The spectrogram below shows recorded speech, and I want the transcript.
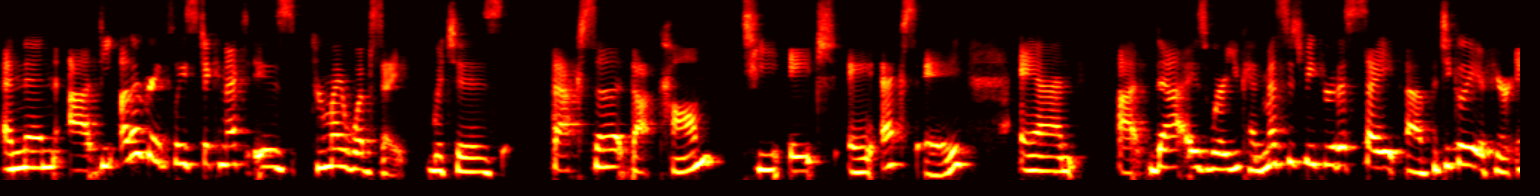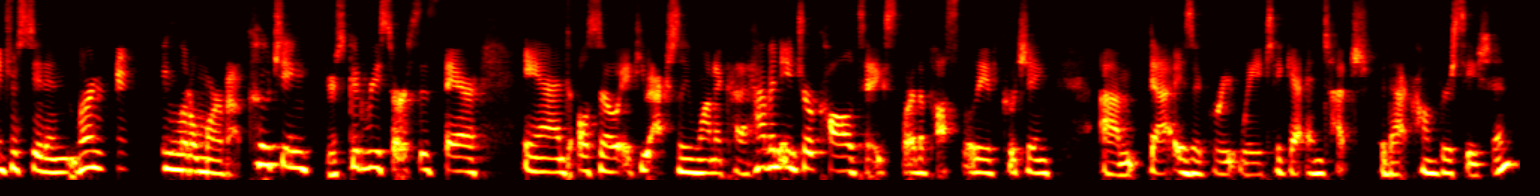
And then uh, the other great place to connect is through my website, which is thaxa.com, T H A X A. And uh, that is where you can message me through this site, uh, particularly if you're interested in learning a little more about coaching, there's good resources there. And also, if you actually want to kind of have an intro call to explore the possibility of coaching, um, that is a great way to get in touch for that conversation.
